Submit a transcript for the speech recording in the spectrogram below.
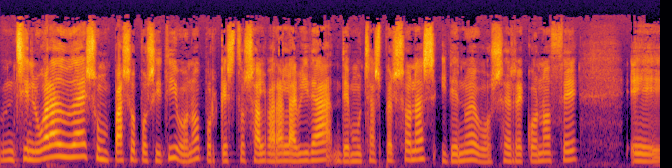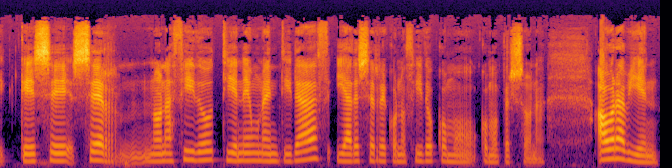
mm, sin lugar a duda es un paso positivo, ¿no? Porque esto salvará la vida de muchas personas y, de nuevo, se reconoce eh, que ese ser no nacido tiene una entidad y ha de ser reconocido como, persona. Ahora bien,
